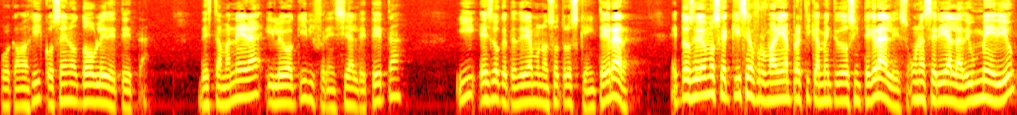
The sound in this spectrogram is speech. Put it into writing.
colocamos aquí, coseno doble de teta de esta manera y luego aquí diferencial de teta y es lo que tendríamos nosotros que integrar. Entonces vemos que aquí se formarían prácticamente dos integrales. Una sería la de un medio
